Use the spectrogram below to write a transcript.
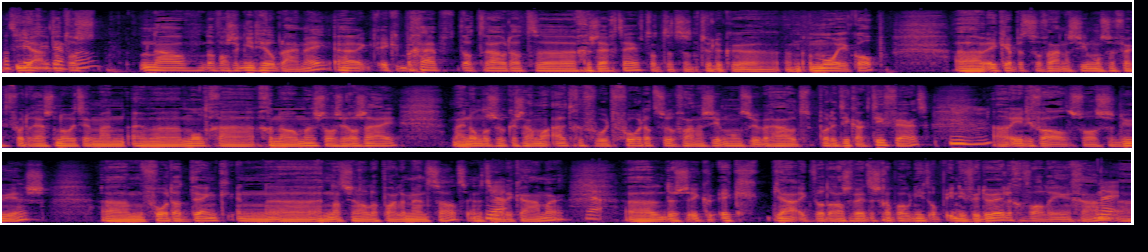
Wat vindt ja, u dat daarvan? was, nou, daar was ik niet heel blij mee. Uh, ik, ik begrijp dat Trouw dat uh, gezegd heeft, want het is natuurlijk uh, een, een mooie kop. Ik heb het Sylvana Simons effect voor de rest nooit in mijn, in mijn mond ge, genomen. Zoals u al zei, mijn onderzoek is allemaal uitgevoerd voordat Sylvana Simons überhaupt politiek actief werd. Mhm. In ieder geval zoals ze nu is. Um, voordat Denk in uh, het nationale parlement zat, in de Tweede Ja. Kamer. Ja. Uh, dus ik, ik, ja, ik wil er als wetenschap ook niet op individuele gevallen ingaan. Nee, Uh,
